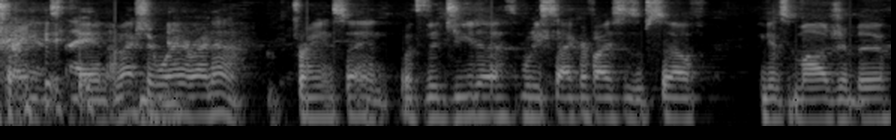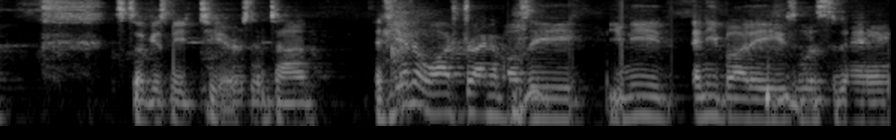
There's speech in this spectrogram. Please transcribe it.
Train Saiyan. I'm actually wearing it right now. Train Saiyan with Vegeta when he sacrifices himself against Majin Buu. Still gives me tears in time. If you haven't watched Dragon Ball Z, you need anybody who's listening.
